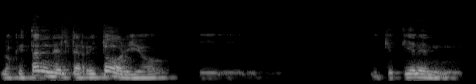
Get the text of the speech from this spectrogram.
los que están en el territorio y que tienen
